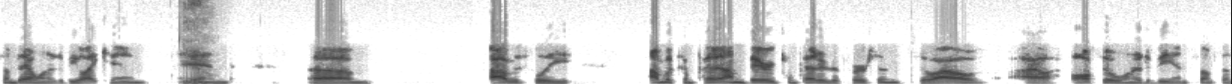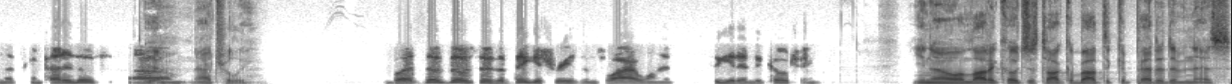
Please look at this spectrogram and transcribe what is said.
someday I wanted to be like him, yeah. and um, obviously I'm a compet- I'm a very competitive person, so I I also wanted to be in something that's competitive. Um, yeah, naturally. But th- those are the biggest reasons why I wanted to get into coaching. You know, a lot of coaches talk about the competitiveness,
